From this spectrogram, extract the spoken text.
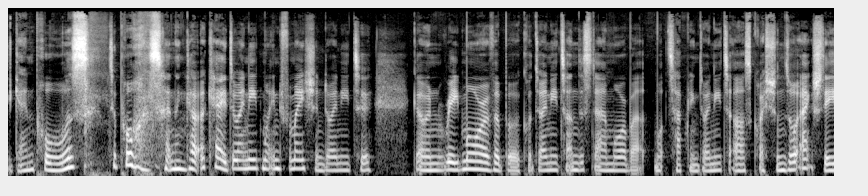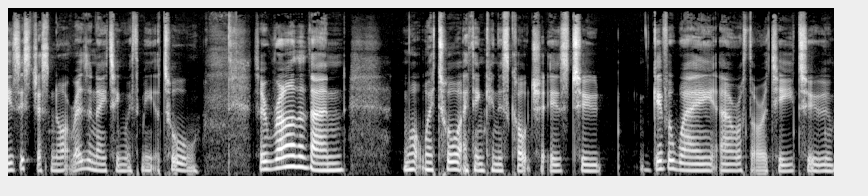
again pause to pause and then go okay do i need more information? Do i need to go and read more of a book or do i need to understand more about what's happening? Do i need to ask questions? Or actually is this just not resonating with me at all? So rather than what we're taught, I think, in this culture is to give away our authority to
